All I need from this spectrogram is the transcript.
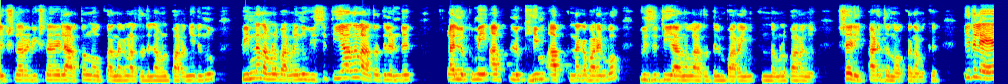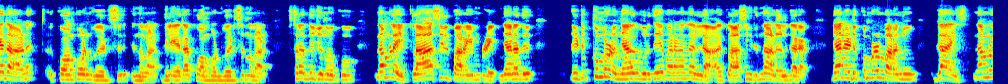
ഡിക്ഷണറി ഡിക്ഷണറിയിലെ അർത്ഥം നോക്കുക എന്നുള്ള അർത്ഥത്തിൽ നമ്മൾ പറഞ്ഞിരുന്നു. പിന്നെ നമ്മൾ പറഞ്ഞിരുന്നു വിസിറ്റ് ചെയ്യുക എന്നുള്ള അർത്ഥത്തിലുണ്ട്. Look me up look him up എന്നൊക്കെ പറയുമ്പോൾ വിസിറ്റ് ചെയ്യുക എന്നുള്ള അർത്ഥത്തിലും പറയും എന്ന് നമ്മൾ പറഞ്ഞു. ശരി അടുത്ത് നോക്കാം നമുക്ക്. ഇതിൽ ഏതാണ് കോമ്പൗണ്ട് വേർഡ്സ് എന്നുള്ളതാണ്. ഇതിൽ ഏതാ കോമ്പൗണ്ട് വേർഡ്സ് എന്നുള്ളതാണ്. ശ്രദ്ധിച്ചു നോക്കൂ. നമ്മളെ ക്ലാസ്സിൽ പറയുമ്പോഴേ ഞാനത് എടുക്കുമ്പോഴും ഞാനത് വെറുതെ പറയണതല്ല. അത് ക്ലാസ്സിൽ ഇരുന്ന ആളുകൾക്ക് അറിയാം ഞാൻ എടുക്കുമ്പോഴും പറഞ്ഞു ഗായ്സ് നമ്മൾ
